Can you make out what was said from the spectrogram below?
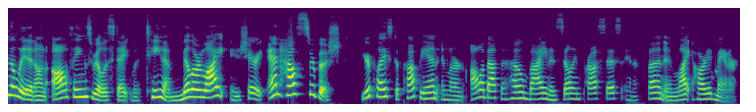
the lid on all things real estate with Tina Miller Light and Sheri Anhauser Bush. Your place to pop in and learn all about the home buying and selling process in a fun and lighthearted manner.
